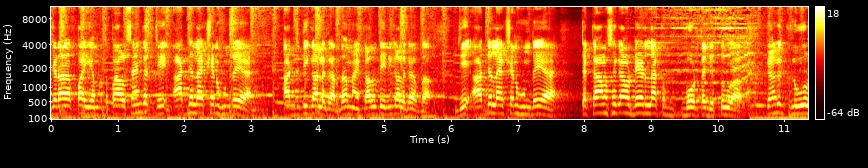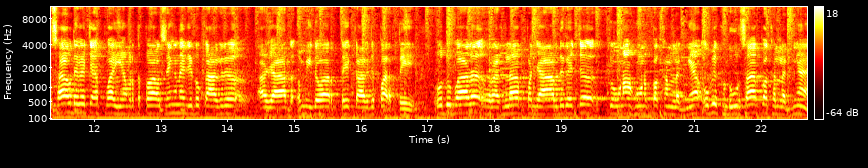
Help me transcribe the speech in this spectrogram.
ਜਿਹੜਾ ਭਾਈ ਅਮਰਤਪਾਲ ਸਿੰਘ ਜੇ ਅੱਜ ਇਲੈਕਸ਼ਨ ਹੁੰਦੇ ਆ ਅੱਜ ਦੀ ਗੱਲ ਕਰਦਾ ਮੈਂ ਕੱਲ ਦੀ ਨਹੀਂ ਗੱਲ ਕਰਦਾ। ਜੇ ਅੱਜ ਇਲੈਕਸ਼ਨ ਹੁੰਦੇ ਆ ਤੇ ਕਮ ਸੇ ਕਮ 1.5 ਲੱਖ ਵੋਟ ਤੇ ਜਿੱਤੂਗਾ ਕਿਉਂਕਿ ਖਨੂਰ ਸਾਹਿਬ ਦੇ ਵਿੱਚ ਭਾਈ ਅਮਰਤਪਾਲ ਸਿੰਘ ਨੇ ਜਦੋਂ ਕਾਗਜ਼ ਆਜ਼ਾਦ ਉਮੀਦਵਾਰ ਤੇ ਕਾਗਜ਼ ਭਰਤੇ ਉਸ ਤੋਂ ਬਾਅਦ ਰਖਲਾ ਪੰਜਾਬ ਦੇ ਵਿੱਚ ਚੋਣਾਂ ਹੁਣ ਪੱਖਣ ਲੱਗੀਆਂ, ਉਹ ਵੀ ਖੰਡੂਰ ਸਾਹਿਬ ਪੱਖਣ ਲੱਗੀਆਂ।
